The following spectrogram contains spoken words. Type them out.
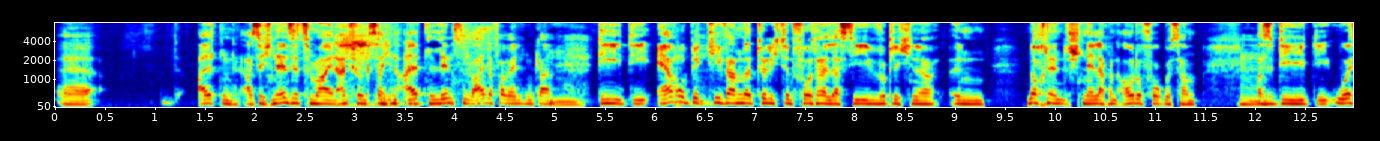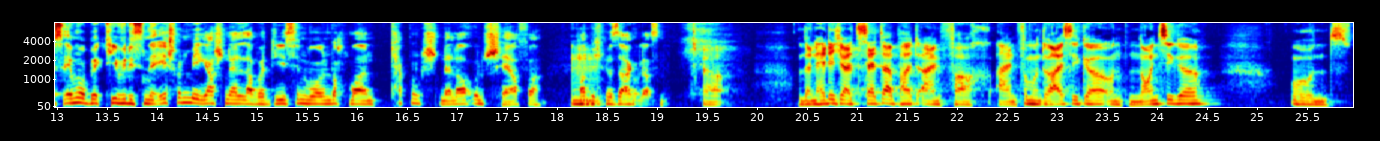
äh, alten, also ich nenne es jetzt mal in Anführungszeichen alten Linsen weiterverwenden kann. Mhm. Die, die R-Objektive haben natürlich den Vorteil, dass sie wirklich eine, einen, noch einen schnelleren Autofokus haben. Mhm. Also die, die USM-Objektive, die sind ja eh schon mega schnell, aber die sind wohl noch mal einen Tacken schneller und schärfer. Mhm. Habe ich mir sagen lassen. Ja. Und dann hätte ich als Setup halt einfach ein 35er und ein 90er. Und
